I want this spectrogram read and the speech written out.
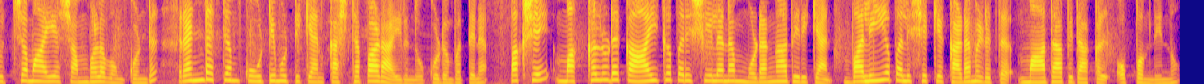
തുച്ഛമായ ശമ്പളവും കൊണ്ട് രണ്ടറ്റം കൂട്ടിമുട്ടിക്കാൻ കഷ്ടപ്പാടായിരുന്നു കുടുംബത്തിന്. പക്ഷേ മക്കളുടെ കായിക പരിശീലനം മുടങ്ങാതിരിക്കാൻ വലിയ പലിശയ്ക്ക് കടമെടുത്ത് മാതാപിതാക്കൾ ഒപ്പം നിന്നു.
